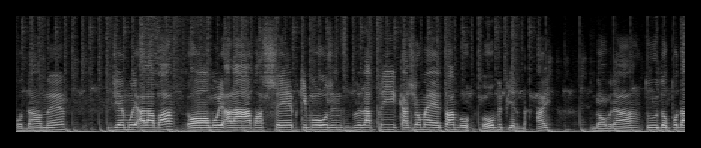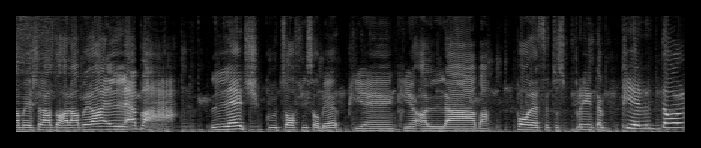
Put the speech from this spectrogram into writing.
podamy. Gdzie mój Alaba? O, mój Alaba, szybki murzyn z Afryka, ziomy, tam, o, o wypierdaj. Dobra, tu do, podamy jeszcze raz do Alaby. Alaba! Leć, ku- cofnij sobie. Pięknie, Alaba. Polecę tu sprintem. Pierdol...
